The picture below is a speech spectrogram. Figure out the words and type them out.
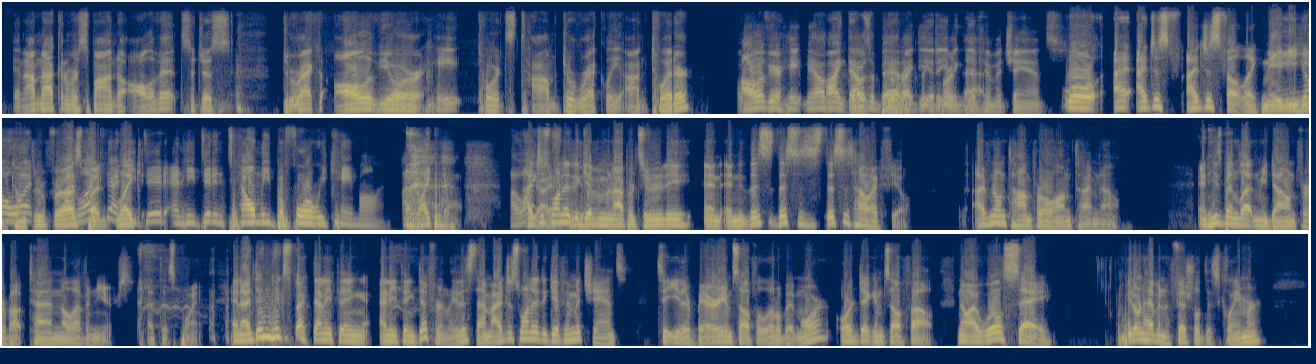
And I'm not going to respond to all of it. So just direct all of your hate towards Tom directly on Twitter. All of your hate mail. Mike, that was a bad idea to toward even give him a chance. Well, I, I just I just felt like maybe You he'd know come what? through for I us, like but that like he did, and he didn't tell me before we came on. I like that. I like. I just that. wanted to give him. him an opportunity, and and this this is this is how I feel. I've known Tom for a long time now, and he's been letting me down for about 10, 11 years at this point. and I didn't expect anything anything differently this time. I just wanted to give him a chance to either bury himself a little bit more or dig himself out. Now, I will say, we don't have an official disclaimer,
